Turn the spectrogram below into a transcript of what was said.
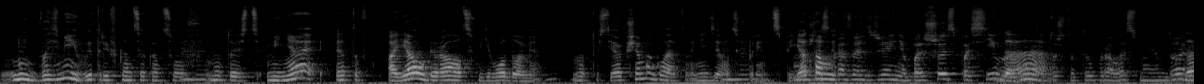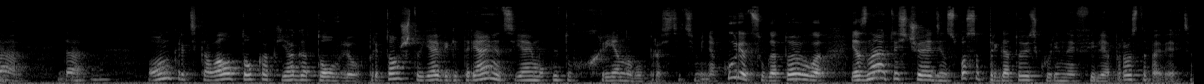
Ну, возьми и вытри, в конце концов. Mm-hmm. Ну, то есть меня это... А я убиралась в его доме. Ну, то есть я вообще могла этого не делать, mm-hmm. в принципе. Можно я там... сказать, Женя, большое спасибо да. за то, что ты убралась в моем доме. Да, да. Mm-hmm он критиковал то, как я готовлю. При том, что я вегетарианец, я ему эту хренову, простите меня, курицу готовила. Я знаю тысячу и один способ приготовить куриное филе, просто поверьте.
